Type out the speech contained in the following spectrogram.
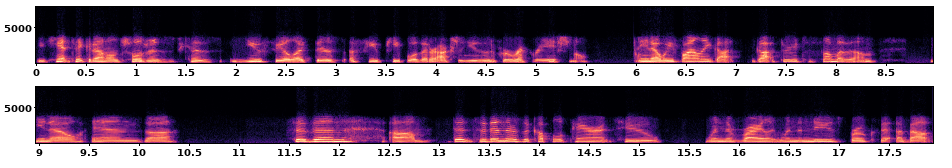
you can't take it out on children just because you feel like there's a few people that are actually using it for recreational. You know we finally got got through to some of them you know and uh so then um then so then there's a couple of parents who when the Rylie when the news broke that about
